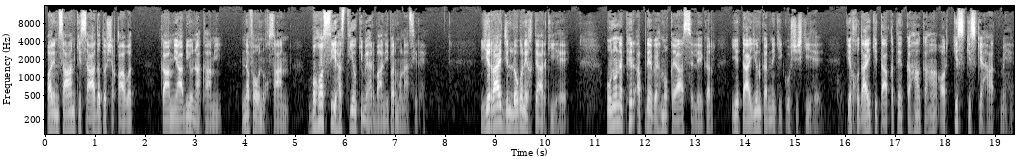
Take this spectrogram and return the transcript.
اور انسان کی سعادت و شقاوت کامیابی و ناکامی، نفع و نقصان بہت سی ہستیوں کی مہربانی پر مناصر ہے۔ یہ رائے جن لوگوں نے اختیار کی ہے، انہوں نے پھر اپنے وہم و قیاس سے لے کر یہ تعین کرنے کی کوشش کی ہے کہ خدائی کی طاقتیں کہاں کہاں اور کس کس کے ہاتھ میں ہیں۔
